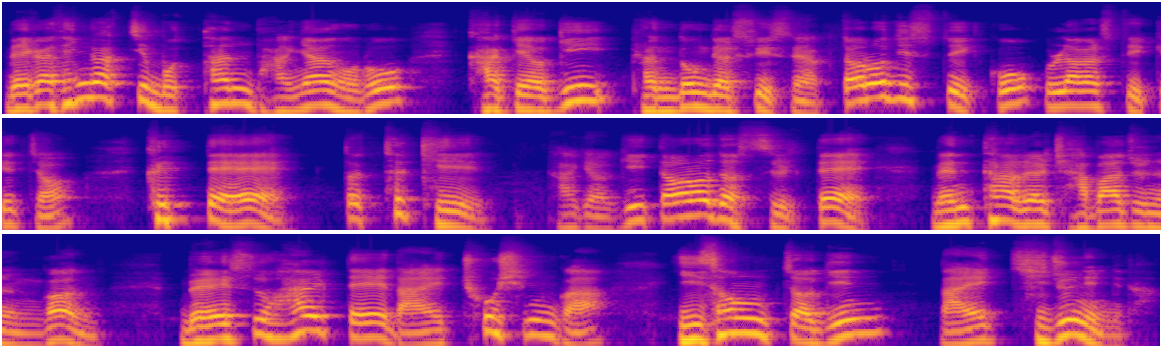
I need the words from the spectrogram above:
내가 생각지 못한 방향으로 가격이 변동될 수 있어요. 떨어질 수도 있고 올라갈 수도 있겠죠. 그때 또 특히 가격이 떨어졌을 때 멘탈을 잡아주는 건 매수할 때 나의 초심과 이성적인 나의 기준입니다.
